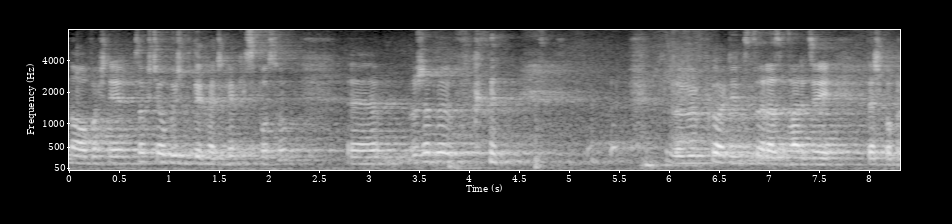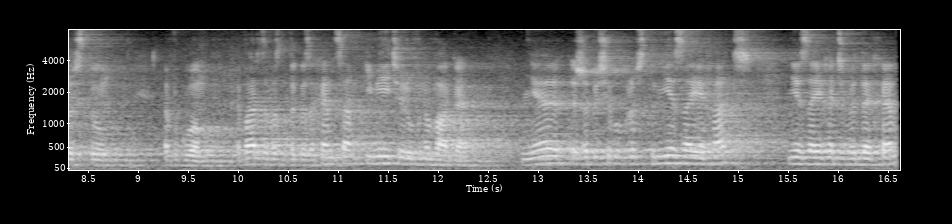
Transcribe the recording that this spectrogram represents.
no właśnie, co chciałbyś wdychać, w jaki sposób, e, żeby, żeby wchodzić coraz bardziej też po prostu w głąb. Bardzo Was do tego zachęcam i miejcie równowagę nie? żeby się po prostu nie zajechać, nie zajechać wydechem.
